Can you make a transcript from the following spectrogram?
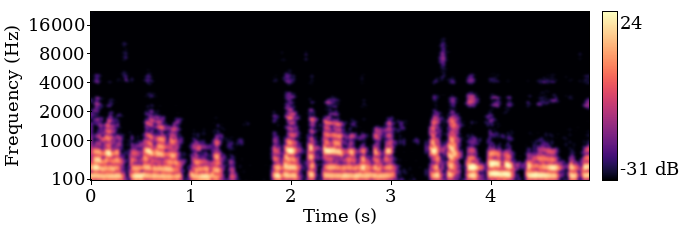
देवाला सुद्धा अनावर ठेवून जातो. म्हणजे आजच्या काळामध्ये बघा असा एकही व्यक्ती नाही आहे की जे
